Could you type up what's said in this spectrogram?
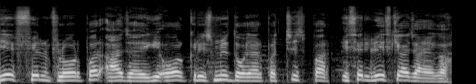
ये फ़िल्म फ्लोर पर आ जाएगी और क्रिसमस 2025 पर इसे रिलीज़ किया जाएगा।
